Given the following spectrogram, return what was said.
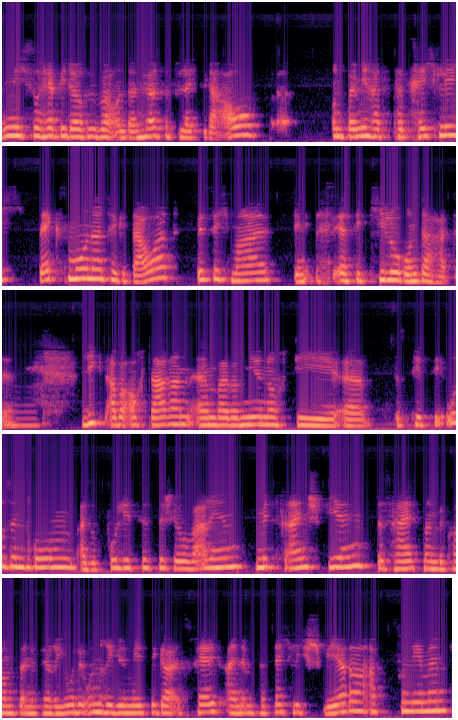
nicht so happy darüber und dann hörst du vielleicht wieder auf und bei mir hat es tatsächlich sechs Monate gedauert, bis ich mal den, das erste Kilo runter hatte. Mhm. Liegt aber auch daran, ähm, weil bei mir noch die, äh, das PCO-Syndrom, also polyzystische Ovarien, mit reinspielen. Das heißt, man bekommt seine Periode unregelmäßiger. Es fällt einem tatsächlich schwerer abzunehmen.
